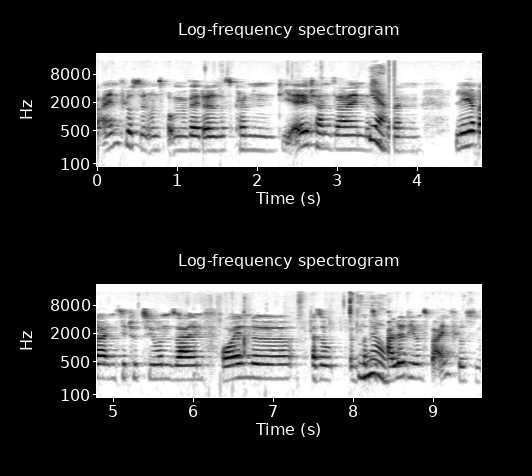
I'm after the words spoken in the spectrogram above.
beeinflusst in unserer Umwelt. Also das können die Eltern sein, das Ja. können Lehrerinstitutionen sein, Freunde, also im Prinzip Genau. alle, die uns beeinflussen.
